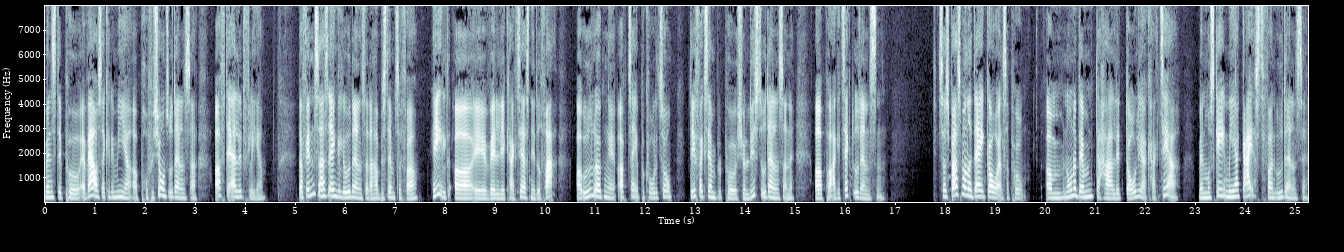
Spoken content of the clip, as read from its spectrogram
mens det på erhvervsakademier og professionsuddannelser ofte er lidt flere. Der findes også enkelte uddannelser, der har bestemt sig for helt at øh, vælge karaktersnittet fra og udelukkende optage på kvote 2. Det er for eksempel på journalistuddannelserne og på arkitektuddannelsen. Så spørgsmålet i dag går altså på, om nogle af dem, der har lidt dårligere karakterer, men måske mere gejst for en uddannelse,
